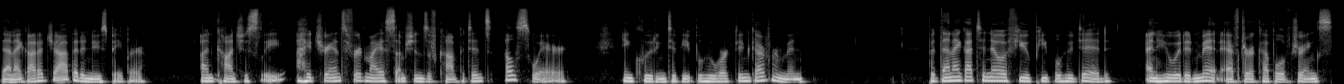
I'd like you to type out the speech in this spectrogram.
Then I got a job at a newspaper. Unconsciously, I transferred my assumptions of competence elsewhere, including to people who worked in government. But then I got to know a few people who did, and who would admit after a couple of drinks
